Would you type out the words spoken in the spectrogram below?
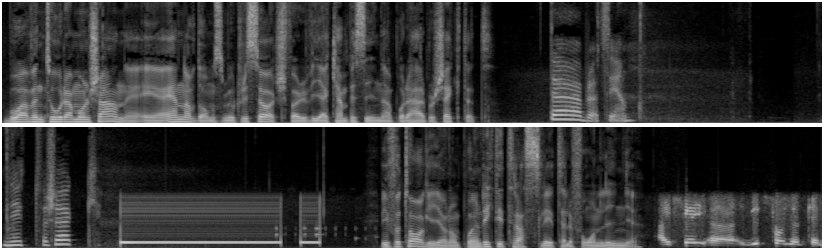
Boaventura Monchane är en av dem som gjort research för Via Campesina på det här projektet. Där bröts igen. Nytt försök. Vi får tag i honom på en riktigt trasslig telefonlinje. I say uh, this project can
